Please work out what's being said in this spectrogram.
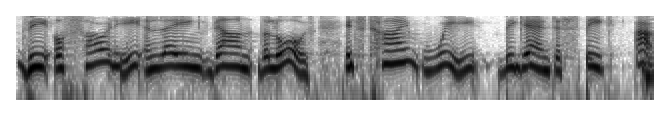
the authority and laying down the laws. It's time we began to speak up.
